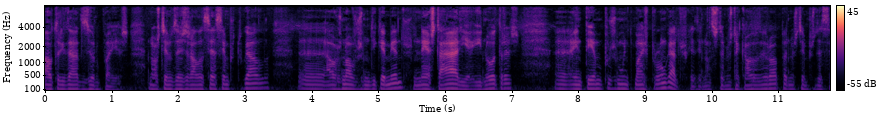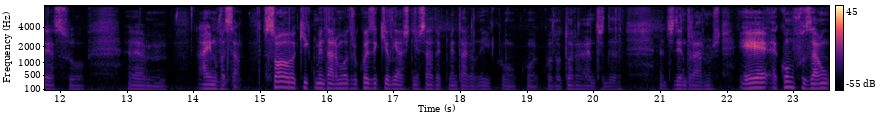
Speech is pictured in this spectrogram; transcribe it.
autoridades europeias. Nós temos em geral acesso em Portugal uh, aos novos medicamentos, nesta área e noutras, uh, em tempos muito mais prolongados. Quer dizer, nós estamos na causa da Europa, nos tempos de acesso. Um, à inovação. Só aqui comentar uma outra coisa que, aliás, tinha estado a comentar ali com, com, a, com a doutora antes de, antes de entrarmos, é a confusão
